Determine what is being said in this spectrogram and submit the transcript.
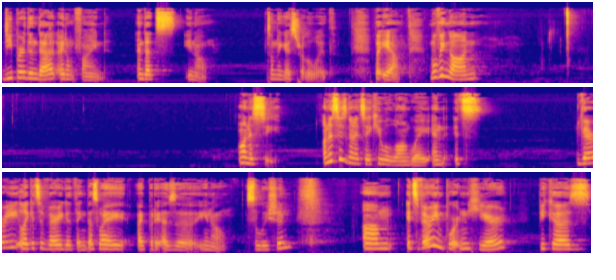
deeper than that i don't find. And that's you know something i struggle with. But yeah moving on. Honesty. Honesty is going to take you a long way and it's very like it's a very good thing. That's why i put it as a you know solution. Um it's very important here because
